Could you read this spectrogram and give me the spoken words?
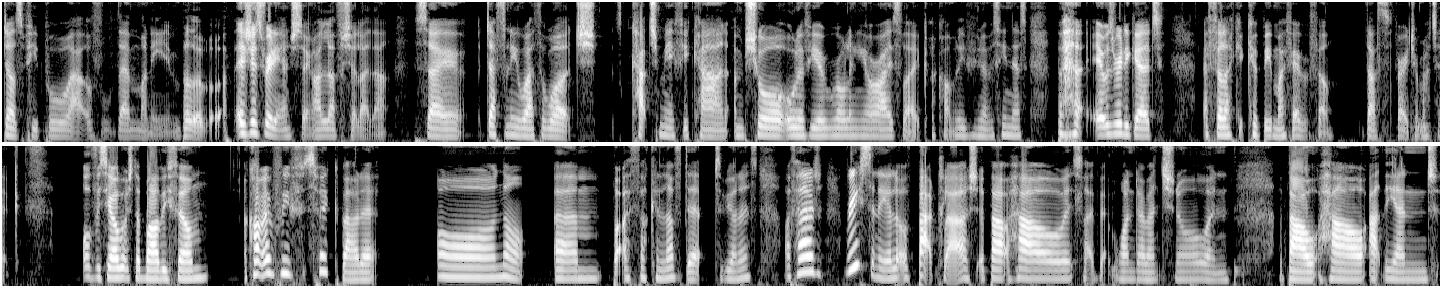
does people out of their money and blah, blah, blah. It's just really interesting. I love shit like that. So definitely worth a watch. Catch me if you can. I'm sure all of you are rolling your eyes like, I can't believe you've never seen this. But it was really good. I feel like it could be my favourite film. That's very dramatic. Obviously, I watched the Barbie film. I can't remember if we spoke about it or not. Um, but I fucking loved it, to be honest. I've heard recently a lot of backlash about how it's like a bit one dimensional and about how at the end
